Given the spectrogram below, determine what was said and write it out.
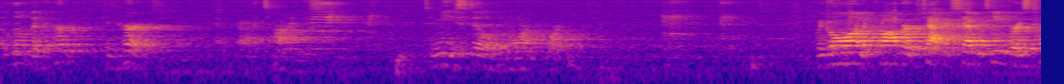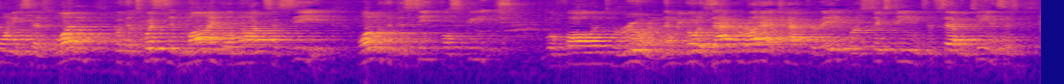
a little bit hurt can hurt at times. To me still more important. We go on to Proverbs chapter 17, verse 20 says, One with a twisted mind will not succeed. One with a deceitful speech will fall into ruin. Then we go to Zechariah chapter 8, verse 16 through 17. It says,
